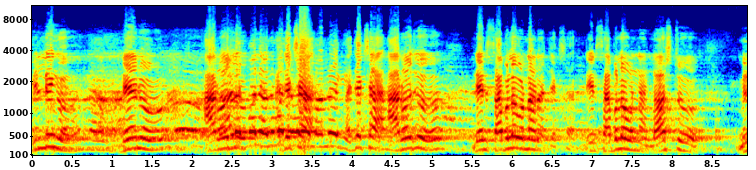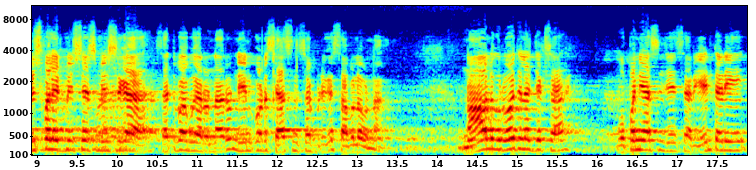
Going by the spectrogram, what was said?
బిల్డింగ్ నేను ఆ రోజు అధ్యక్ష అధ్యక్ష ఆ రోజు నేను సభలో ఉన్నాను అధ్యక్ష. నేను సభలో ఉన్నాను. లాస్ట్ మున్సిపల్ అడ్మినిస్ట్రేషన్ మినిస్టర్గా సత్యబాబు గారు ఉన్నారు. నేను కూడా శాసనసభ్యుడిగా సభలో ఉన్నాను. నాలుగు రోజులు అధ్యక్ష ఉపన్యాసం చేశారు. ఏంటని?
